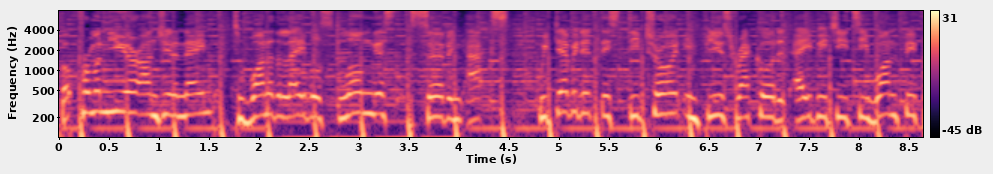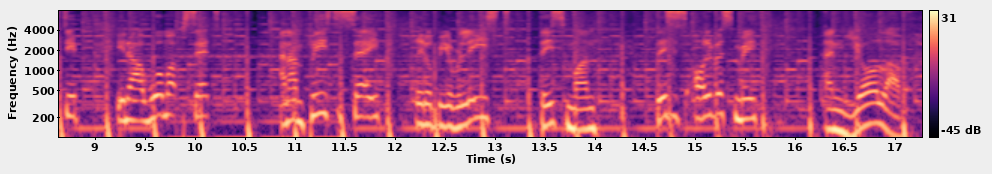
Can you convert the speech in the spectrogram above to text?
But from a New Year Anjuna name to one of the label's longest serving acts, we debuted this Detroit infused record at ABGT 150 in our warm up set, and I'm pleased to say it'll be released this month. This is Oliver Smith and Your Love.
